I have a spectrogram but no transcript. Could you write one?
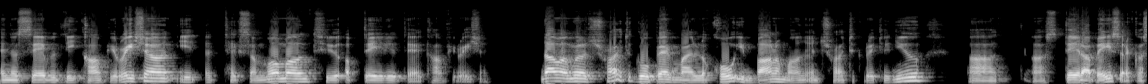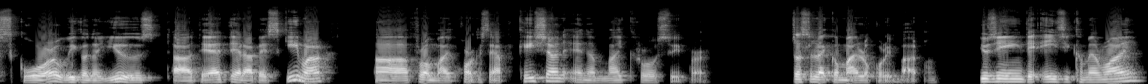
and then save the configuration. It, it takes a moment to update the configuration. Now I'm going to try to go back my local environment and try to create a new uh, uh, database, like a score, we're going to use uh, that database schema uh, from my Quarkus application and a microsweeper, just like my local environment. Using the AZ command line,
